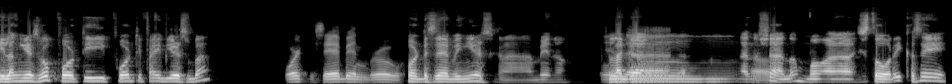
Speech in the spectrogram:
Ilang years ba? 40, 45 years ba? 47, bro. 47 years. Grabe, no? Talagang, uh, ano oo. siya, no? Mo, ah, historic kasi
